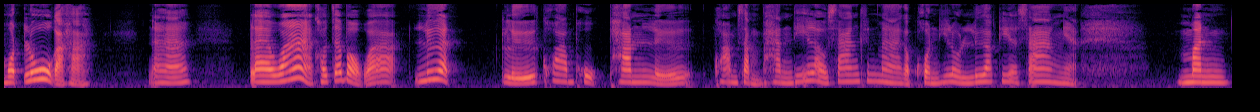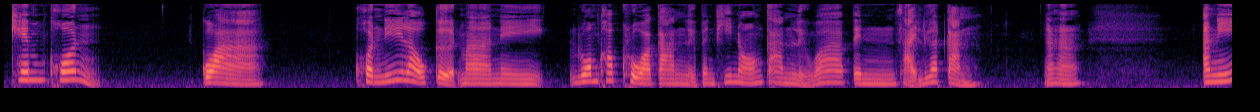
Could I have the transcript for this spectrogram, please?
หมดลูกอะค่ะนะคะแปลว่าเขาจะบอกว่าเลือดหรือความผูกพันหรือความสัมพันธ์ที่เราสร้างขึ้นมากับคนที่เราเลือกที่จะสร้างเนี่ย มันเข้มข้น กว่าคนที่เราเกิดมาในร่วมครอบครัวกัน หรือเป็นพี่น้องกัน หรือว่าเป็นสายเลือดกันนะคะอันนี้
